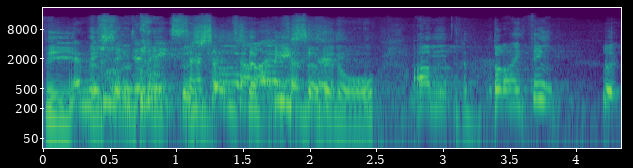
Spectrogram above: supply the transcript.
the, the, sort of, the, the, the piece of it all. Um, but I think, look,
